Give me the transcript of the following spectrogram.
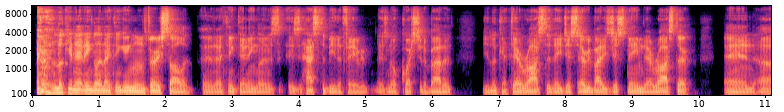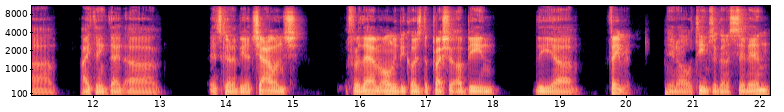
looking at England, I think England's very solid, and I think that England is, is has to be the favorite. There's no question about it. You look at their roster; they just everybody's just named their roster, and uh, I think that uh, it's going to be a challenge for them only because the pressure of being the uh, favorite. You know, teams are going to sit in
